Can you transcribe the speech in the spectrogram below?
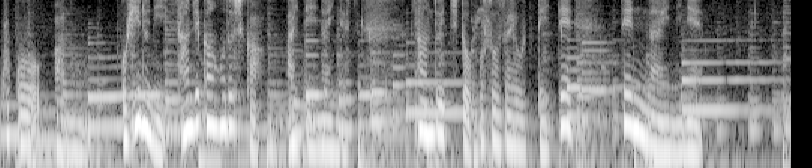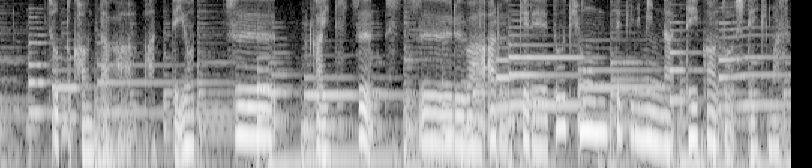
ここあのお昼に3時間ほどしか空いていないんです。サンドイッチとお惣菜を売っていて店内にねちょっとカウンターがあって4つか5つスツールはあるけれど基本的にみんなテイクアウトしていきます。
